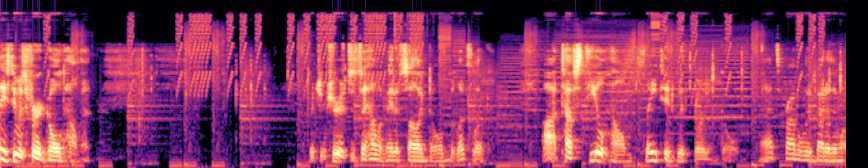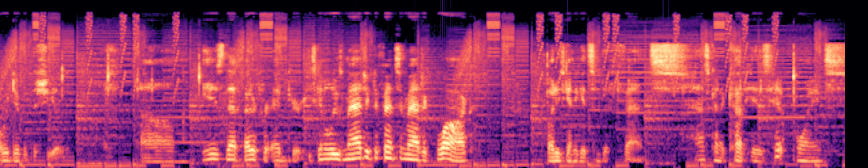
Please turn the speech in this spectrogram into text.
least it was for a gold helmet. Which I'm sure is just a helmet made of solid gold, but let's look. Ah, tough steel helm plated with brilliant gold. That's probably better than what we did with the shield. Um, is that better for Edgar? He's going to lose magic defense and magic block, but he's going to get some defense. That's going to cut his hit points.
